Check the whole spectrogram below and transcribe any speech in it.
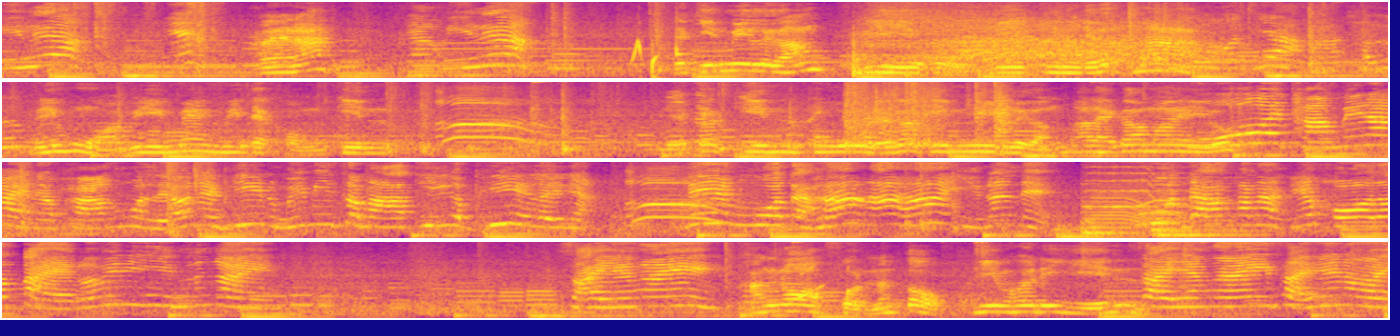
มีเรื่องเนี่ยอะไรนะ กินมีเหลืองบีโหบีกินเยอะมากโคตรอยากมาทะลึ่งในหัวบีแม่งมีแต่ของกิน เดี๋ยวก็กินปูเดี๋ยวก็กินมีเหลืองอะไรก็ไม่รู้โอ้ยทำไม่ได้เนี่ยพังหมดแล้วเนี่ยพี่หนูไม่มีสมาธิกับพี่เลยเนี่ย นี่ยังมัวแต่ห้าห้าห้าอยู่นั่นเนี่ยพูดดังขนาดเนี้ยคอจะแตกแล้วไม่ได้ยินหรือไง ใส่ยังไง ข้างนอกฝนมันตกพี่ไม่ค่อยได้ยินใส่ยังไง ใส่ให้หน่อย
